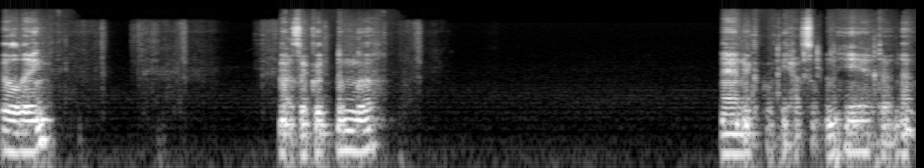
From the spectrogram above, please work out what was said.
building. That's a good number. And we could probably have something here, I don't know.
